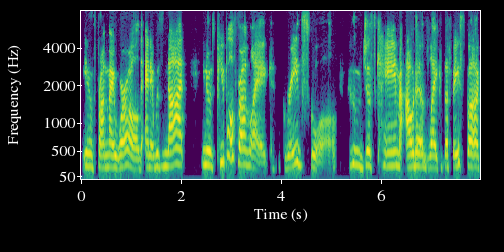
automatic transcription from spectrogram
you know from my world and it was not you know people from like grade school who just came out of like the facebook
